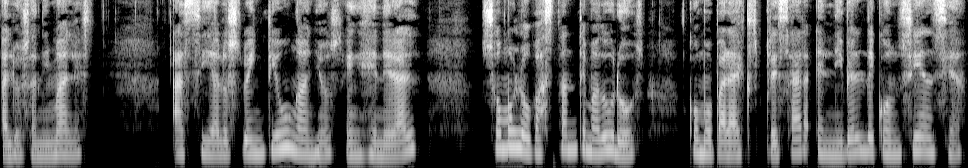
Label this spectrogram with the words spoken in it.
a los animales. Hacia los 21 años, en general, somos lo bastante maduros como para expresar el nivel de conciencia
